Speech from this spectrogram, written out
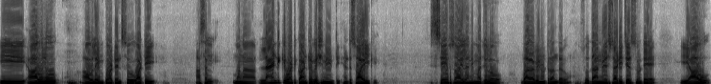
ఈ ఆవులు ఆవుల ఇంపార్టెన్స్ వాటి అసలు మన ల్యాండ్కి వాటి కాంట్రిబ్యూషన్ ఏంటి? అంటే సాయిల్కి సేఫ్ సాయిల్ అని మధ్యలో బాగా వినుంటారు అందరూ. సో దాని మీద స్టడీ చేస్తుంటే ఈ ఆవు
